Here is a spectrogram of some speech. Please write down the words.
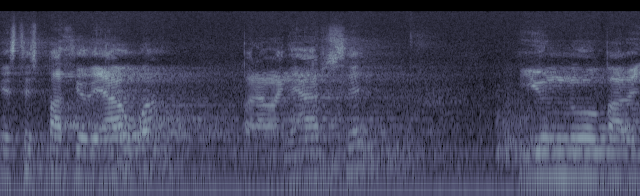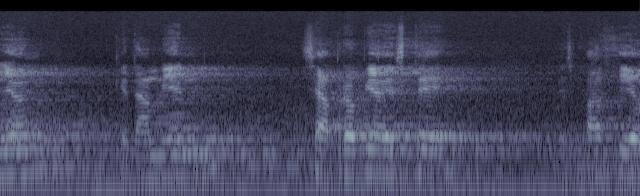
este espacio de agua para bañarse y un nuevo pabellón que también se apropia de este espacio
